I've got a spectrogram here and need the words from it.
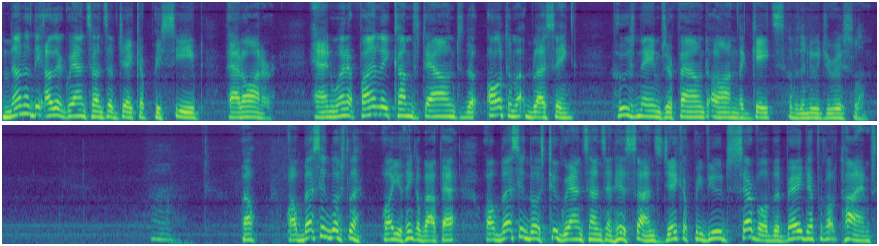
none of the other grandsons of Jacob received that honor. And when it finally comes down to the ultimate blessing, whose names are found on the gates of the New Jerusalem? Well, while blessing those, while you think about that, while blessing those two grandsons and his sons, Jacob reviewed several of the very difficult times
